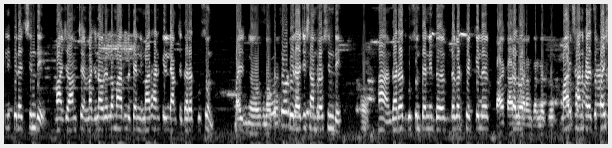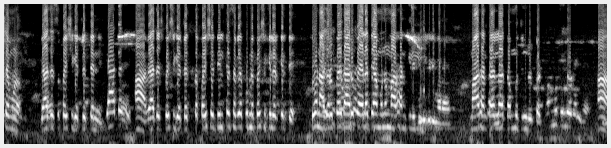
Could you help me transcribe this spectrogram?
लिपिराज शिंदे माझ्या आमच्या माझ्या नवऱ्याला मारलं त्यांनी मारहाण केलेली आमच्या घरात घुसून. पिराजी शामराव शिंदे. हा. घरात घुसून त्यांनी दगडफेक केलं मारहाण करायचं पैशामुळं. व्याजाचे पैसे घेतलेत त्यांनी. हा व्याजाचे पैसे घेतले तर पैसे दिले ते सगळे पूर्ण पैसे क्लिअर केले ते दोन हजार रुपये दहा रुपयाला द्या म्हणून मारहाण केलेली. किती मारहाण? करायला दम्मू कट हा.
